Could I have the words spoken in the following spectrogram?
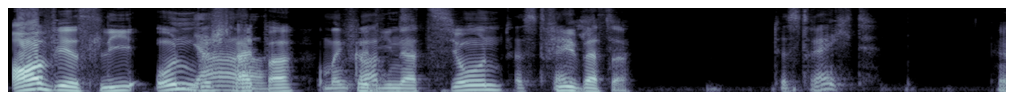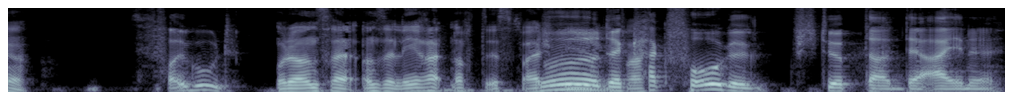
obviously unbestreitbar Oh mein für Gott. die Nation viel recht. besser. Du hast recht. Ja. Voll gut. Oder unsere, unser Lehrer hat noch das Beispiel. Oh, der gebracht- Kackvogel stirbt dann, der eine.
